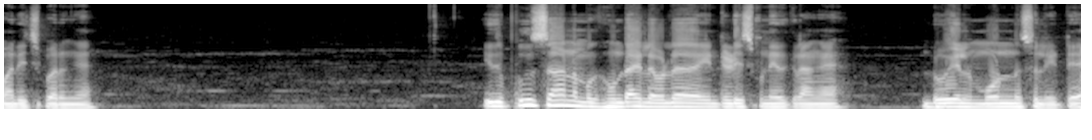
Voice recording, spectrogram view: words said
மாறிச்சு பாருங்கள் இது புதுசாக நமக்கு ஹுண்டாய் லெவலில் இன்ட்ரடியூஸ் பண்ணியிருக்கிறாங்க. டூயல் மோட்னு சொல்லிட்டு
